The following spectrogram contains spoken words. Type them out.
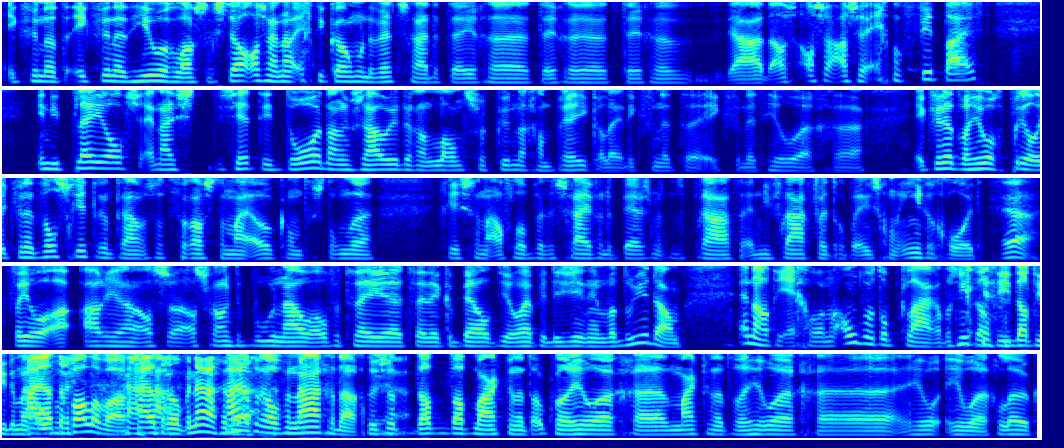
Ik vind, dat, ik vind het heel erg lastig. Stel, als hij nou echt die komende wedstrijden tegen. tegen, tegen ja, als, als, hij- als hij echt nog fit blijft in die play-offs en hij zet dit door, dan zou je er een lans voor kunnen gaan breken. Alleen ik vind het, eh, ik vind het heel erg. eh, ik vind het wel heel erg pril. Ik vind het wel schitterend trouwens. Dat verraste mij ook. Want we stonden gisteren afloop met de schrijvende pers met hem te praten. En die vraag werd er opeens gewoon ingegooid. Ja. Van joh, Ar- Arjen, als, als Frank de Boer nou over twee, eh, twee weken belt, joh, heb je er zin in? Wat doe je dan? En dan had hij echt gewoon een antwoord op klaar. Dat is niet dat hij, dat hij ermee Hij er- overvallen was. Hij had erover Hij nagedacht. had erover nagedacht. Dus Ja. dat, dat, dat maakte het ook wel heel erg, eh, maakte het wel heel erg, eh, heel, heel erg leuk.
